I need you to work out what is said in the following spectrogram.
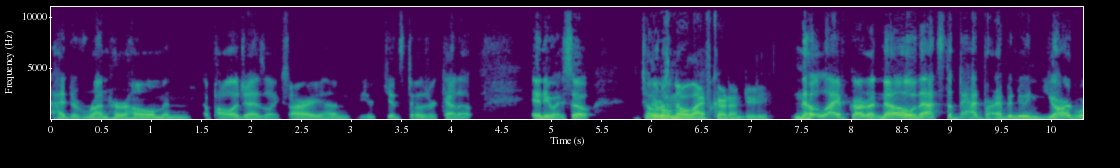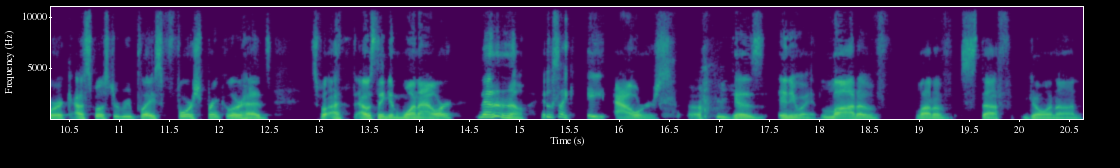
I had to run her home and apologize, like, sorry, hon, your kid's toes are cut up. Anyway, so total, there was no lifeguard on duty. No lifeguard on. No, that's the bad part. I've been doing yard work. I was supposed to replace four sprinkler heads. I, I was thinking one hour. No, no, no. It was like eight hours because anyway, a lot of lot of stuff going on.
